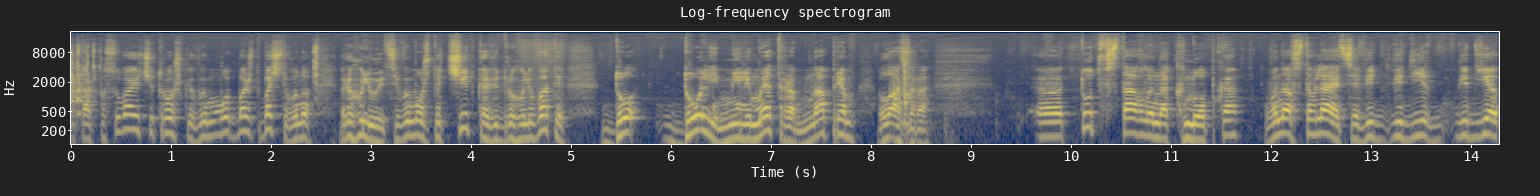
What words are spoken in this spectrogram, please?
Отак, посуваючи трошки, ви бачите, воно регулюється. Ви можете чітко відрегулювати до долі міліметра напрям лазера. Е, Тут вставлена кнопка. Вона вставляється, від, від'єд- від'є-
